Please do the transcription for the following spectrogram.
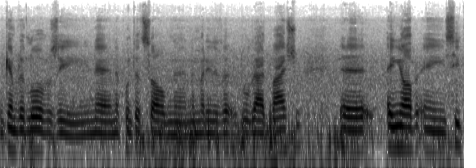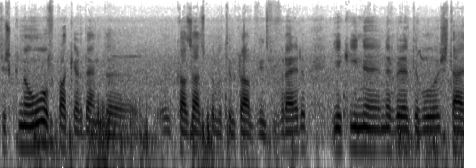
em Câmara de Lobos e na, na Ponta de Sol, na, na Marina do Lugar de Baixo, eh, em, obra, em sítios que não houve qualquer dano de, pelo temporal de 20 de fevereiro e aqui na, na Ribeira da Boa está, eh,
